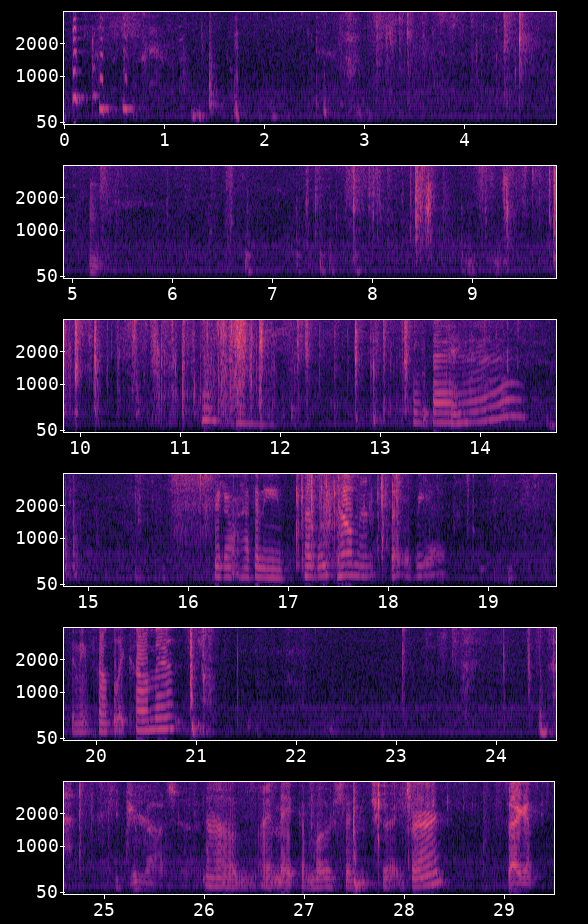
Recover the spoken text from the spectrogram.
That- We don't have any public comments, that would be it. Any public comments? Keep your mouth. Um, I make a motion to adjourn. Second. And it's 37.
